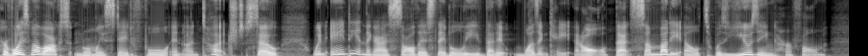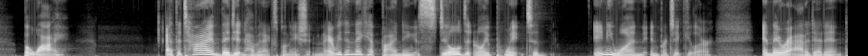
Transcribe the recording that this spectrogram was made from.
Her voicemail box normally stayed full and untouched. So when Andy and the guys saw this, they believed that it wasn't Kate at all, that somebody else was using her phone. But why? At the time, they didn't have an explanation. And everything they kept finding still didn't really point to anyone in particular, and they were at a dead end.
